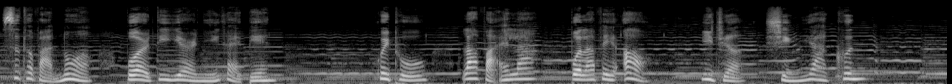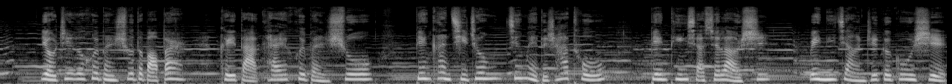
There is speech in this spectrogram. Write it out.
斯特法诺·博尔蒂耶尔尼改编，绘图拉法埃拉·波拉费奥，译者邢亚坤。有这个绘本书的宝贝儿，可以打开绘本书，边看其中精美的插图，边听小雪老师为你讲这个故事。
